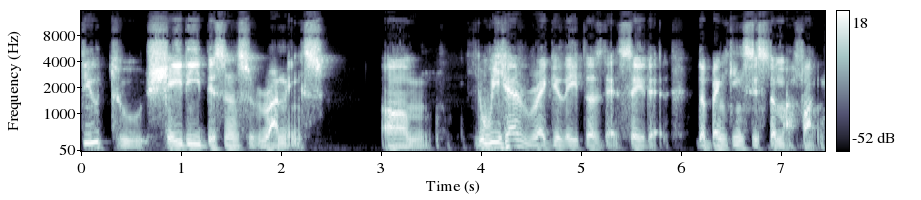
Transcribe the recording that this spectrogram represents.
due to shady business runnings. Um, we have regulators that say that the banking system are fine.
